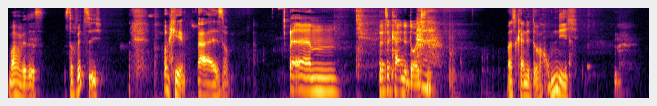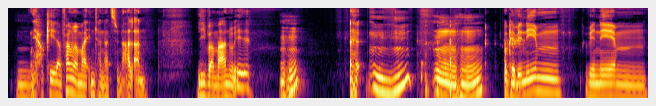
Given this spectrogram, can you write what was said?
machen wir das. Ist doch witzig. Okay, also. Ähm. Bitte keine Deutschen. Was keine. Warum nicht? Hm. Ja, okay, dann fangen wir mal international an. Lieber Manuel. Mhm. Mhm. Mhm. Okay, wir nehmen. Wir nehmen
